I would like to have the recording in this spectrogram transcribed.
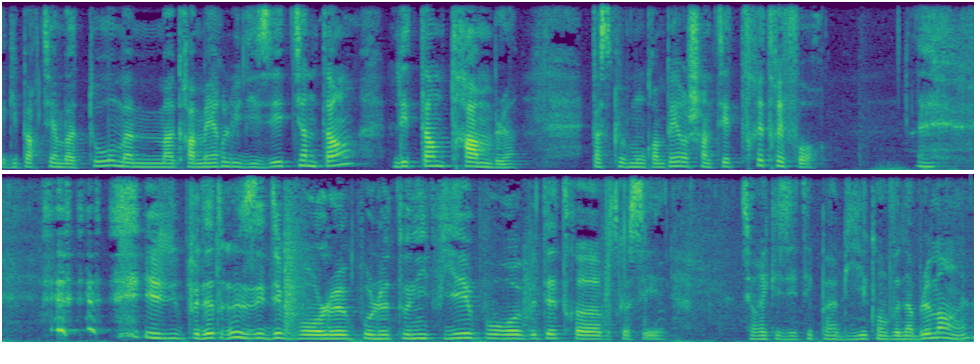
et qu'il partait en bateau, ma, ma grand-mère lui disait Tiens, tant, les temps tremblent. Parce que mon grand-père chantait très, très fort. et peut-être que c'était pour le, pour le tonifier, pour euh, peut-être. euh, parce que c'est, c'est vrai qu'ils n'étaient pas habillés convenablement. Hein.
